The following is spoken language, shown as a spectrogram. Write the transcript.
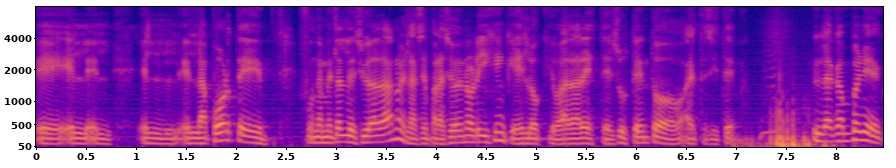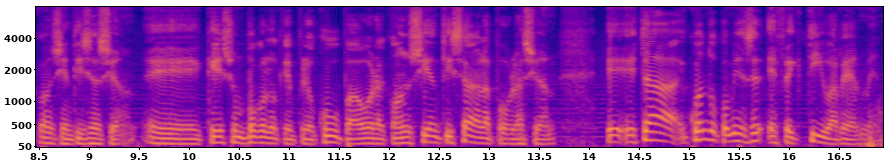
Eh, el, aporte fundamental del ciudadano es la separación en origen, que es lo que va a dar este, el sustento a este sistema. La campaña de concientización, eh, que es un poco lo que preocupa ahora, concientizar a la población. está, ¿Cuándo comienza a ser efectiva realmente?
